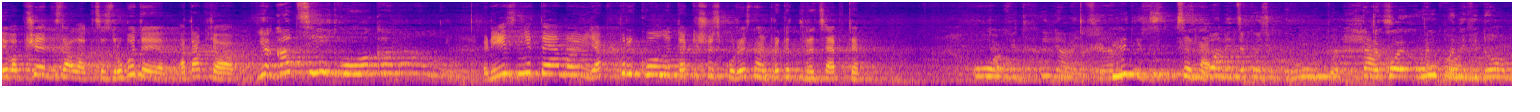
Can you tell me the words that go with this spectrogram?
і взагалі не знала, як це зробити. А так я Яка ціль твого каналу? Різні теми, як приколи, так і щось корисне, наприклад, рецепти. О, відхиляється. Мені це Дзвонить якоїсь групи, Так, такої це групи невідомої.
